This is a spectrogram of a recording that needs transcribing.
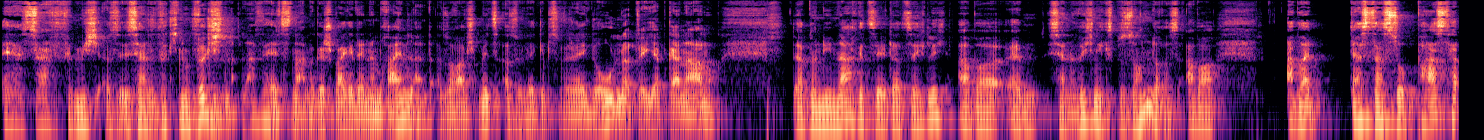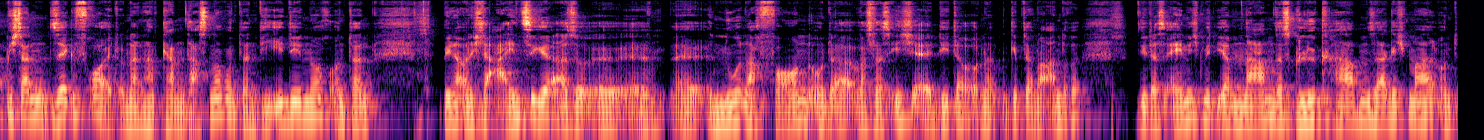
Äh, es war für mich, also ist ja wirklich nur wirklich ein Allerweltsname, geschweige denn im Rheinland. Also Ralf Schmitz, also da gibt es wahrscheinlich hunderte, ich habe keine Ahnung. Da habe noch nie nachgezählt tatsächlich, aber ähm, ist ja wirklich nichts Besonderes. Aber aber dass das so passt, hat mich dann sehr gefreut. Und dann kam das noch und dann die Idee noch und dann bin ich auch nicht der Einzige, also äh, äh, nur nach vorn oder was weiß ich, äh, Dieter oder gibt ja noch andere, die das ähnlich mit ihrem Namen, das Glück haben, sage ich mal. Und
